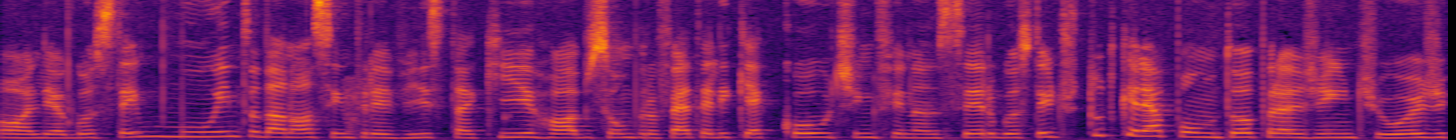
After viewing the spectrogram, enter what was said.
Olha, gostei muito da nossa entrevista aqui, Robson Profeta, ele que é coaching financeiro, gostei de tudo que ele apontou para a gente hoje,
